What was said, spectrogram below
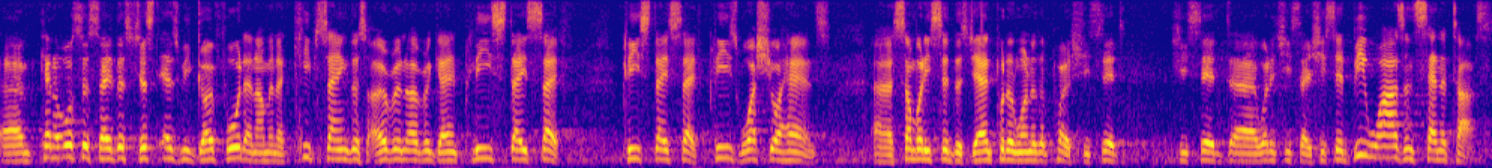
Um, can I also say this just as we go forward, and I'm going to keep saying this over and over again please stay safe. Please stay safe. Please wash your hands. Uh, somebody said this, Jan put on one of the posts. She said, she said uh, what did she say? She said, be wise and sanitize.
